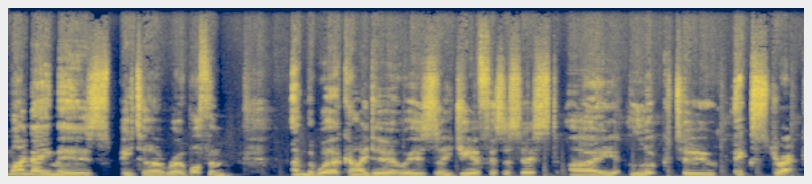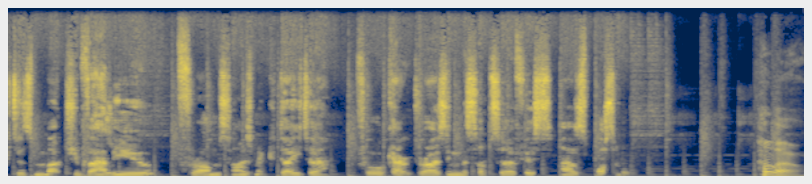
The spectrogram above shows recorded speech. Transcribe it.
My name is Peter Robotham, and the work I do is a geophysicist. I look to extract as much value from seismic data for characterizing the subsurface as possible. Hello,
